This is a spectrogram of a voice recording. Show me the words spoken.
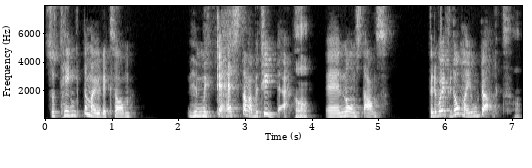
så tänkte man ju liksom hur mycket hästarna betydde Ja. eh, någonstans. För det var ju för dem man gjorde allt. Ja.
